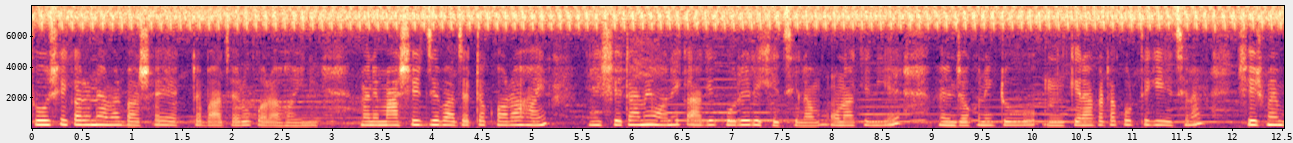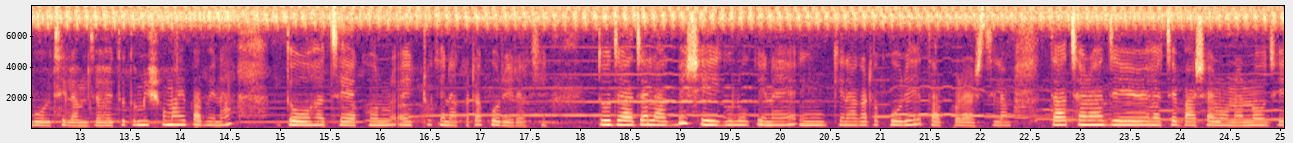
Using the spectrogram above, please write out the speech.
তো সে কারণে আমার বাসায় একটা বাজারও করা হয়নি। মানে মাসের যে বাজারটা করা হয় সেটা আমি অনেক আগে করে রেখেছিলাম। ওনাকে নিয়ে যখন একটু কেনাকাটা করতে গিয়েছিলাম, সেই সময় বলছিলাম যে, হয়তো তুমি সময় পাবে না। তো হচ্ছে এখন একটু কেনাকাটা করে রাখি। তো যা যা লাগবে সেইগুলো কেনা কেনাকাটা করে তারপর আসছিলাম। তাছাড়া যে হচ্ছে বাসার অন্যান্য যে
